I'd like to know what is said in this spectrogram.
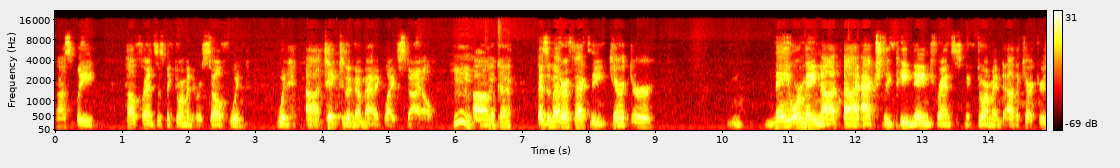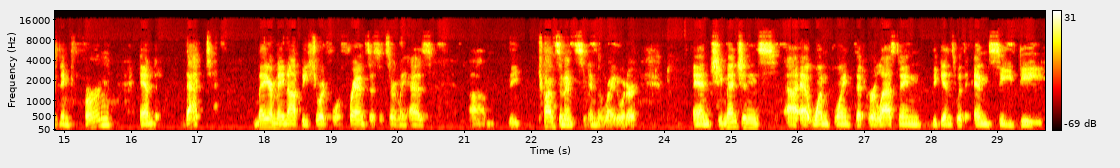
possibly how Frances McDormand herself would would uh, take to the nomadic lifestyle. Hmm. Um, okay. As a matter of fact, the character may or may not uh, actually be named Frances McDormand. Uh, the character is named Fern, and that may or may not be short for Frances. It certainly has um, the consonants in the right order. And she mentions uh, at one point that her last name begins with MCD,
